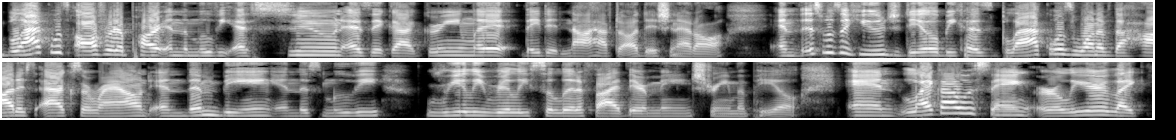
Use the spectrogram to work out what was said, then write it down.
Blaque was offered a part in the movie as soon as it got greenlit. They did not have to audition at all. And this was a huge deal because Blaque was one of the hottest acts around and them being in this movie really, really solidified their mainstream appeal. And like I was saying earlier, like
